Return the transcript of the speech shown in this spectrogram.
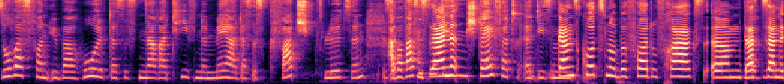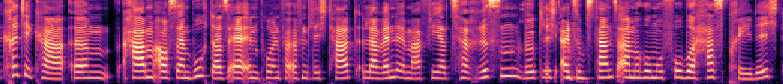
sowas von überholt, das ist ein Narrativ, eine Mehr, das ist Quatsch, Blödsinn. Aber was ist seine, diesem Stellvertreter, äh, diesem Ganz kurz nur, bevor du fragst, ähm, dass ja. seine Kritiker ähm, haben auch sein Buch, das er in Polen veröffentlicht hat, Lavendelmafia, zerrissen, wirklich als mhm. substanzarme, homophobe Hasspredigt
